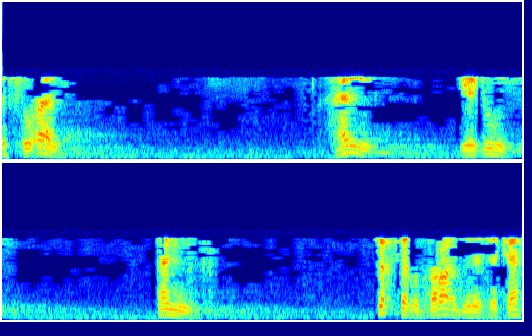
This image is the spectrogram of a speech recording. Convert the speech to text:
السؤال هل يجوز أن تحسب الضرائب من الزكاة؟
